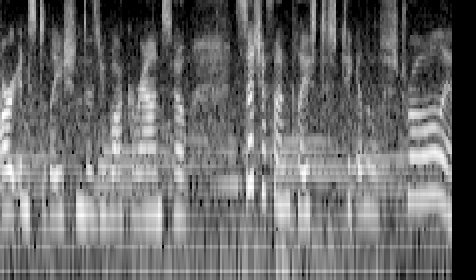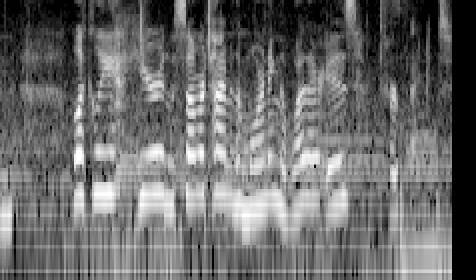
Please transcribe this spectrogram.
art installations as you walk around. So such a fun place to take a little stroll and luckily here in the summertime in the morning the weather is perfect.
